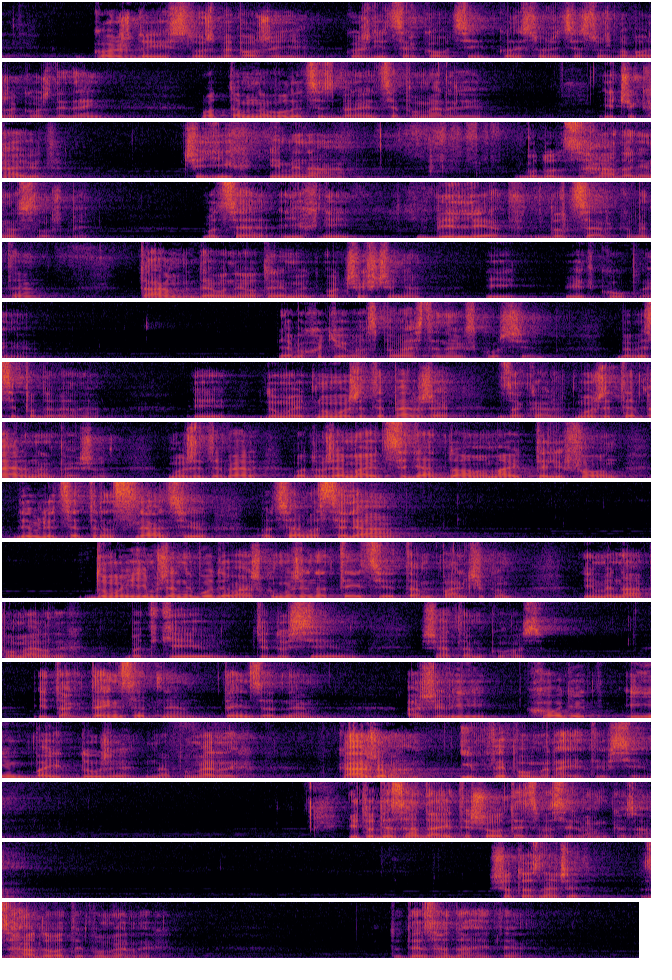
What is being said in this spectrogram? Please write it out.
кожної служби Божої, кожній церковці, коли служиться служба Божа кожен день, от там на вулиці збираються померлі і чекають, чи їх імена будуть згадані на службі бо це їхній білет до церкви, та? там, де вони отримують очищення і відкуплення. Я би хотів вас повести на екскурсію, би ви всі подивили. І думають, ну може тепер вже закажуть, може тепер напишуть, може тепер от вже мають сидять вдома, мають телефон, дивляться трансляцію отця Василя. Думаю, їм вже не буде важко. Може, натицюють там пальчиком імена померлих батьків, дідусів, ще там когось. І так день за днем, день за днем, а живі ходять і їм байдуже на померлих. Кажу вам, і ви помираєте всі. І тоді згадайте, що отець Василь вам казав. Що то значить згадувати померлих? Тоді згадаєте,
